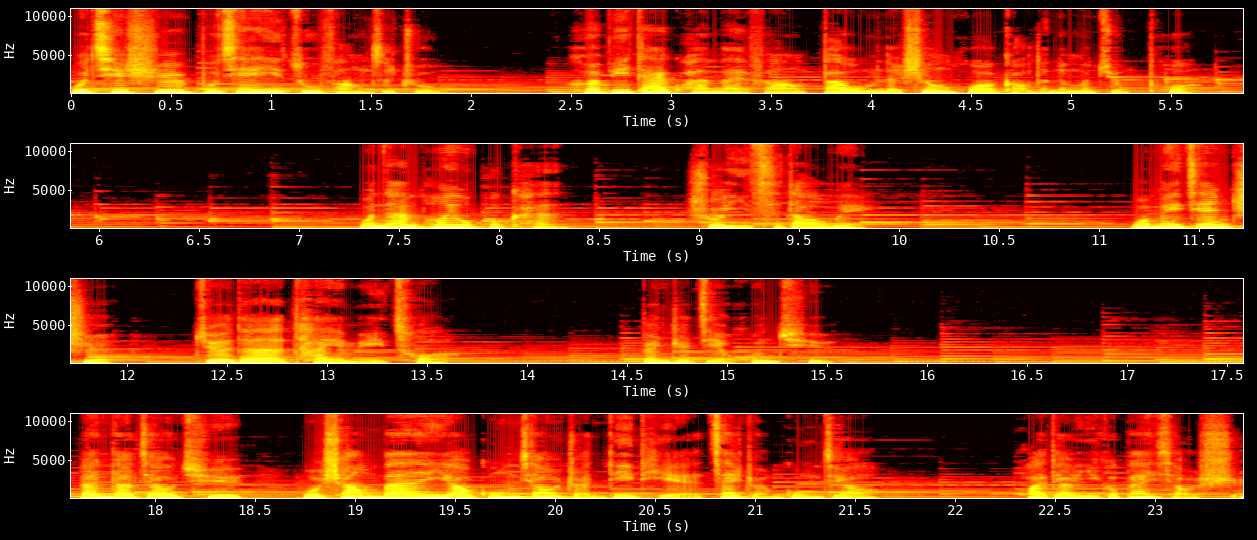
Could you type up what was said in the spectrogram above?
我其实不介意租房子住，何必贷款买房，把我们的生活搞得那么窘迫？我男朋友不肯，说一次到位。我没坚持，觉得他也没错，奔着结婚去。搬到郊区，我上班要公交转地铁再转公交，花掉一个半小时。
